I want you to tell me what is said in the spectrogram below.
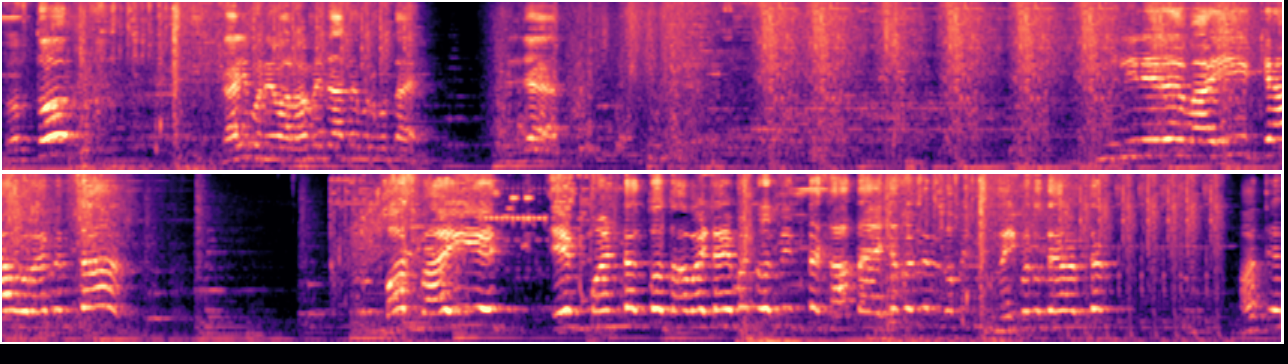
दोस्तों गाड़ी होने वाला मैं जाते को पता मिल जाए भाई, क्या हो रहा है मेरे साथ? बस भाई एक एक बंडल तो था भाई डायमंड और इतना खाता है क्या? मैं कभी नहीं पता था अभी तक आते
